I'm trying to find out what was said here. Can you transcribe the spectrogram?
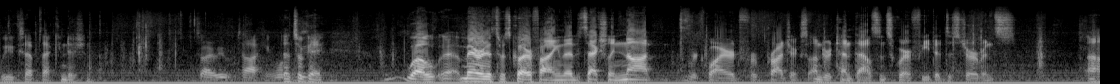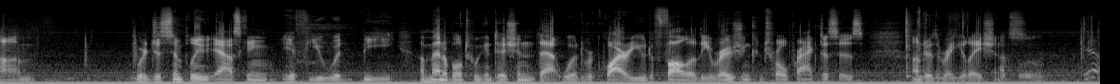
We accept that condition. Sorry, we were talking. What That's was- okay. Well, uh, Meredith was clarifying that it's actually not required for projects under 10,000 square feet of disturbance. Um, We're just simply asking if you would be amenable to a condition that would require you to follow the erosion control practices under the regulations. Absolutely. Yeah.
